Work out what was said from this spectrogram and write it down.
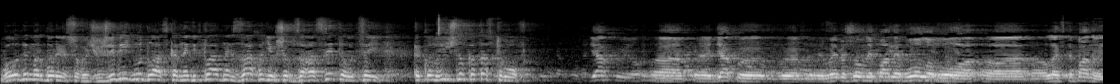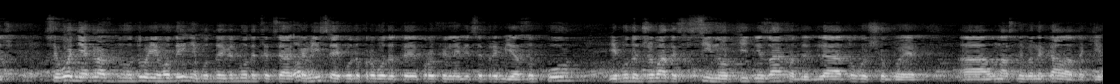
Володимир Борисович, вживіть, будь ласка, невідкладних заходів, щоб загасити оцей екологічну катастрофу. Дякую, е, е, дякую, е, вельмишовний пане голово Олег Степанович. Сьогодні якраз в другій годині буде відбудеться ця комісія, яку буде проводити профільний віце-прем'єр Зубко, і будуть вживатись всі необхідні заходи для того, щоб у нас не виникало таких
